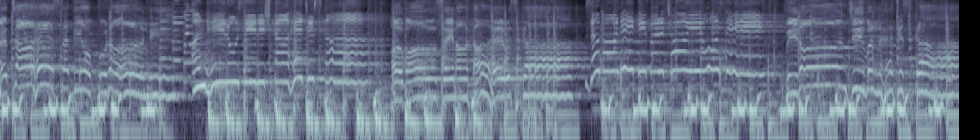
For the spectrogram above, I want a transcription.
है चाहे सदियों पुरानी। अंधेरों से रिश्ता है जिसका। हवाओं से नाता है उसका। जमाने की परछाइयों से। वीरान जीवन है जिसका।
